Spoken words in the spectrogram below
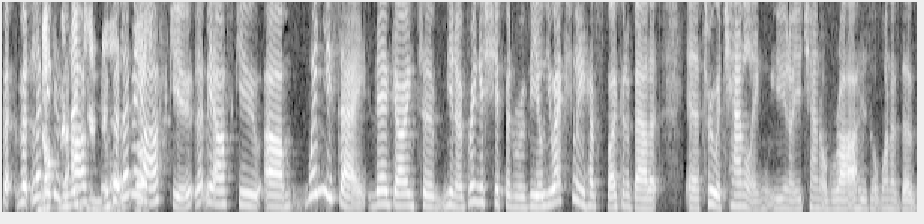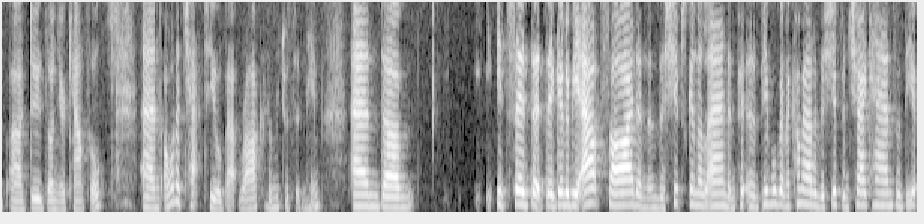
But but let me just ask. no, But let me but- ask you. Let me ask you. Um, when you say they're going to, you know, bring a ship and reveal, you actually have spoken about it uh, through a channeling. You know, you channeled Ra, who's one of the uh, dudes on your council, and I want to chat to you about Ra because I'm interested in him. And um, it said that they're going to be outside and then the ship's going to land and, and people are going to come out of the ship and shake hands with you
